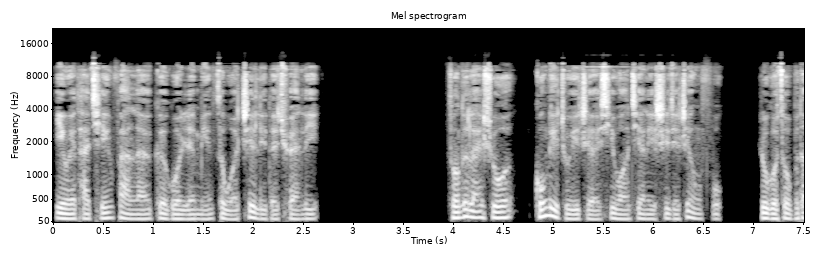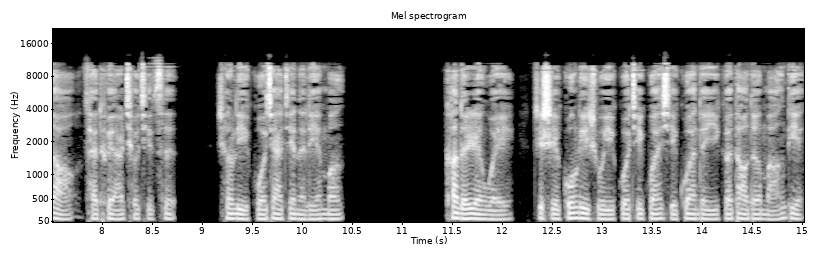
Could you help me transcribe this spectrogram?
因为它侵犯了各国人民自我治理的权利。总的来说。功利主义者希望建立世界政府，如果做不到，才退而求其次，成立国家间的联盟。康德认为这是功利主义国际关系观的一个道德盲点。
